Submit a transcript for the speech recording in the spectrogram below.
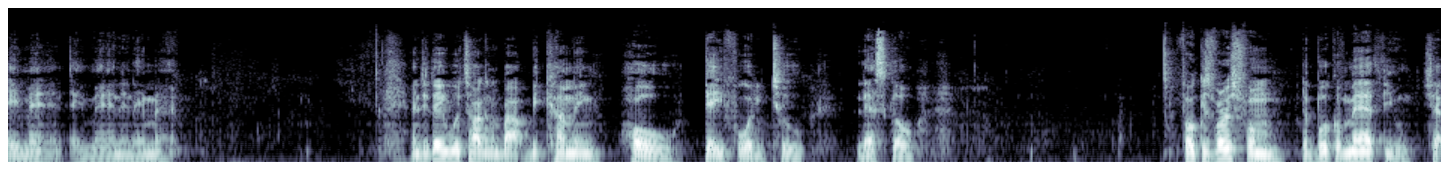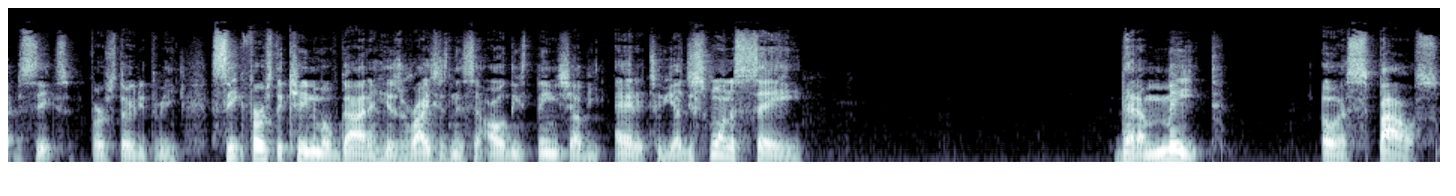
Amen, amen, and amen. And today we're talking about becoming whole, day 42. Let's go. Focus verse from the book of Matthew, chapter 6, verse 33. Seek first the kingdom of God and his righteousness, and all these things shall be added to you. I just want to say that a mate or a spouse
